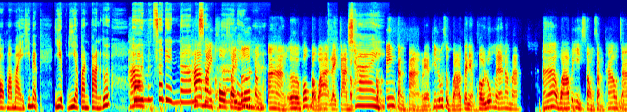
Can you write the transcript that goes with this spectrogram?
ออกมาใหม่ที่แบบเหยียบเหยียบปั่นปั่นๆก็แบบ ผ้าเฮ้ยมันเสด็จน้ำผ้าซักไมโครไฟเบอร์ะตไย่างเงี้ย่างๆ เออ พวกแบบว่ารายการแบบใช่ช้อปปิ้งต่างๆเลยอะพี่รู้สึกว้าว แต่เนี่ยพอลุงมาแนะนำมาอ่าว้าวไปอีกสองสามเท่าจ้า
